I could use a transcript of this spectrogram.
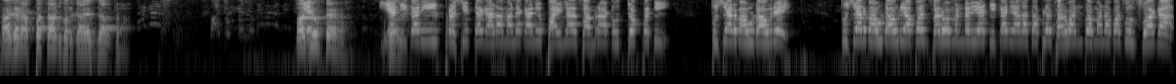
सागर आप्पा तासभर गायब झालता. बाजी या ठिकाणी प्रसिद्ध गाडा मालक आणि फायनल सम्राट उद्योगपती तुषार भाऊ डावरे. तुषार भाऊ डावरे आपण सर्व मंडळी या ठिकाणी आलात. आपलं सर्वांचं मनापासून स्वागत.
